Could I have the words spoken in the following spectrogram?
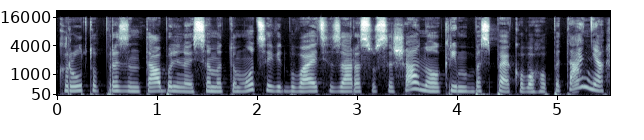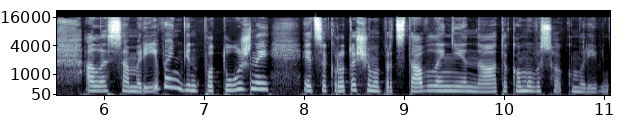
круто, презентабельно, і саме тому це відбувається зараз у США, ну окрім безпекового питання. Але сам рівень він потужний, і це круто, що ми представлені на такому високому рівні.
